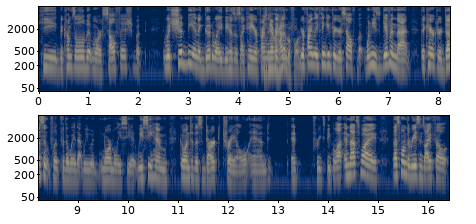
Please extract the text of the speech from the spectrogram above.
he becomes a little bit more selfish but which should be in a good way because it's like hey you're finally never had it before. you're finally thinking for yourself but when he's given that the character doesn't flip for the way that we would normally see it we see him go into this dark trail and it freaks people out and that's why that's one of the reasons i felt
